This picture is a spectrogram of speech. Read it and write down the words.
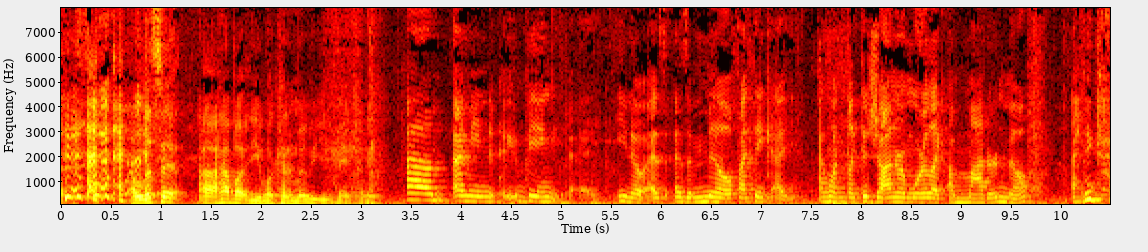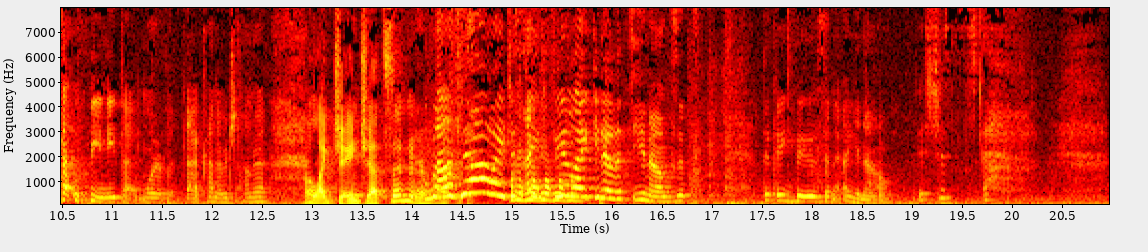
Alyssa, uh, how about you? What kind of movie you'd make, honey? Um, I mean, being, uh, you know, as as a milf, I think I, I want like the genre more like a modern milf. I think that we need that more of that kind of a genre. Oh, like Jane Jetson? Or Well, no, I just I feel like you know that you know because it's the big boobs and uh, you know it's just.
